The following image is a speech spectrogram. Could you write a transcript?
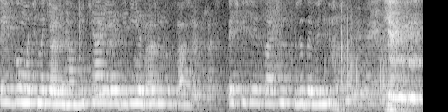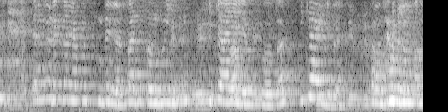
beyzbol maçına gelen ilham, hikaye, edebi yazılarımız var. Beş köşeye saatin sırrı da benim. Kendime reklam yapmak için demiyorum. Sadece tanıdığım için hikaye yazısı o da. Hikaye gibi. Tam canım bilmiyorum.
